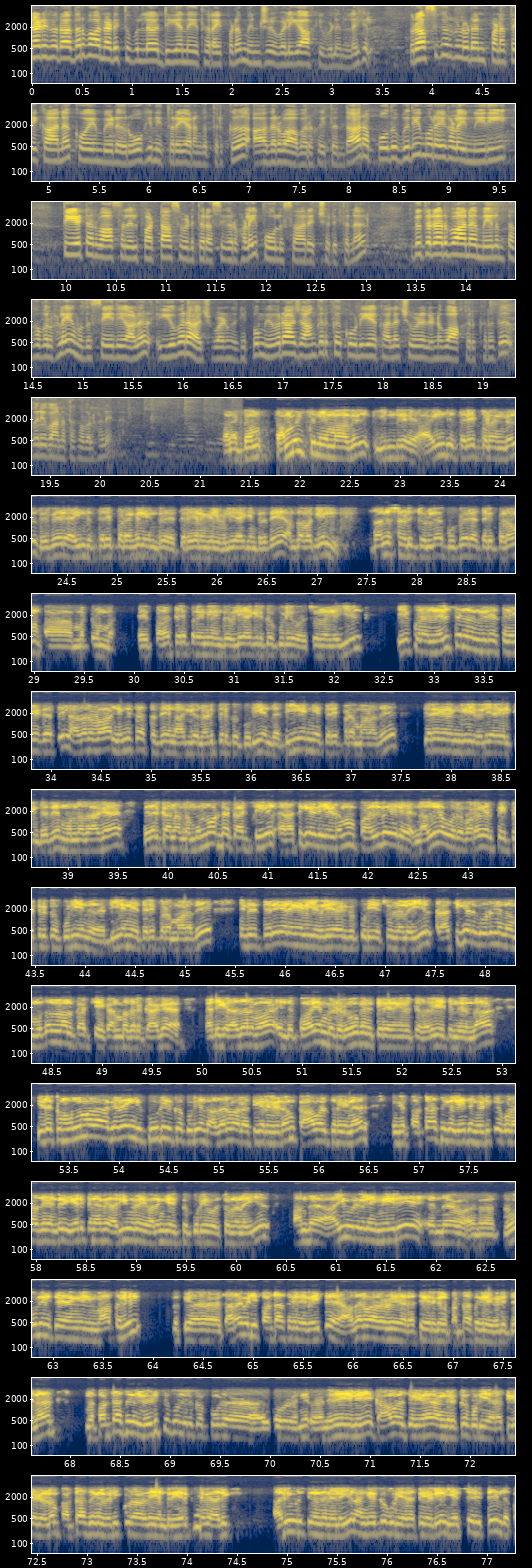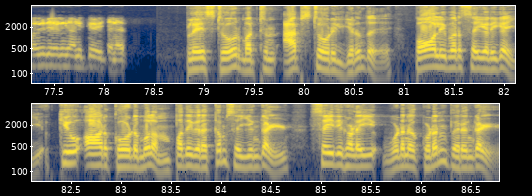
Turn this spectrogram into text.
நடிகர் அதர்வா நடித்துள்ள டிஎன்ஏ திரைப்படம் இன்று வெளியாகியுள்ள நிலையில் ரசிகர்களுடன் பணத்தை காண கோயம்பேடு ரோஹிணி திரையரங்கத்திற்கு அதர்வா வருகை தந்தார். அப்போது விதிமுறைகளை மீறி தியேட்டர் வாசலில் பட்டாசு வெடித்த ரசிகர்களை போலீசார் எச்சரித்தனர். இது தொடர்பான மேலும் தகவல்களை எமது செய்தியாளர் யுவராஜ் வழங்க கேட்போம் யுவராஜ் அங்கிருக்கக்கூடிய கலச்சூழல் என்னவாக இருக்கிறது? விரிவான தகவல்கள் என்ன? வணக்கம். தமிழ் சினிமாவில் இன்று ஐந்து திரைப்படங்கள் வெவ்வேறு ஐந்து திரைப்படங்கள் இன்று திரையரங்கில் வெளியாகின்றது. அந்த வகையில் தனுஷ் நடித்துள்ள குபேர திரைப்படம் ஆஹ், மற்றும் பல திரைப்படங்கள் இன்று வெளியாகி இருக்கக்கூடிய ஒரு சூழ்நிலையில் இயக்குனர் நெல்சன் வெங்கடேசன் இயக்கத்தில் அதர்வா நிமிஷா சதேன் ஆகியோர் நடித்திருக்கக்கூடிய இந்த டிஎன்ஏ திரைப்படமானது திரையரங்கில் வெளியாக இருக்கின்றது முன்னதாக இதற்கான அந்த முன்னோட்ட காட்சியில் ரசிகர்களிடம் பல்வேறு நல்ல ஒரு வரவேற்பை பெற்றிருக்கக்கூடிய இந்த டிஎன்ஏ திரைப்படமானது இந்த திரையரங்கில் வெளியாக இருக்கக்கூடிய சூழ்நிலையில் ரசிகர்களுடன் இந்த முதல் நாள் காட்சியை காண்பதற்காக நடிகர் அதர்வா இந்த கோயம்பேடு ரோகிணி திரையரங்கிற்கு வருகை தந்திருந்தார். இதற்கு முன்னதாகவே இங்கு கூடியிருக்கக்கூடிய அந்த அதர்வா ரசிகர்களிடம் காவல்துறையினர் இங்கு பட்டாசுகள் ஏதும் வெடிக்கக்கூடாது என்று ஏற்கனவே அறிவுரை வழங்கி இருக்கக்கூடிய ஒரு சூழ்நிலையில் அந்த அறிவுரைகளை மீறி இந்த ரோகிணி திரையரங்கின் வாசலில் தரவெடி பட்டாசுகளை வைத்து அதர்வாருடைய ரசிகர்கள் பட்டாசுகளை வெடித்தனர். இந்த பட்டாசுகள் வெடித்துக் கொண்டிருக்கக்கூடிய ஒரு நிலையிலேயே காவல்துறையினர் அங்க இருக்கக்கூடிய ரசிகர்களிடம் பட்டாசுகள் வெடிக்கூடாது என்று ஏற்கனவே அறி அறிவுறுத்தியிருந்த நிலையில் அங்க இருக்கக்கூடிய ரசிகர்களை எச்சரித்து இந்த பகுதியிலிருந்து அனுப்பி வைத்தனர். பிளே ஸ்டோர் மற்றும் ஆப் ஸ்டோரில் இருந்து பாலிமர் செயலியை கியூஆர் கோடு மூலம் பதிவிறக்கம் செய்யுங்கள். செய்திகளை உடனுக்குடன் பெறுங்கள்.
